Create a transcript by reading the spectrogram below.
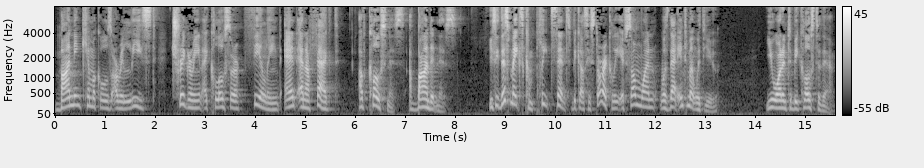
bonding chemicals are released, triggering a closer feeling and an effect of closeness, of bondedness. You see, this makes complete sense because historically, if someone was that intimate with you, you wanted to be close to them.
